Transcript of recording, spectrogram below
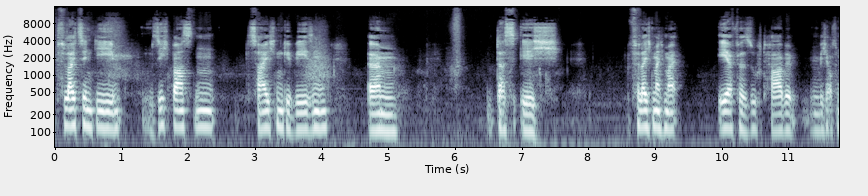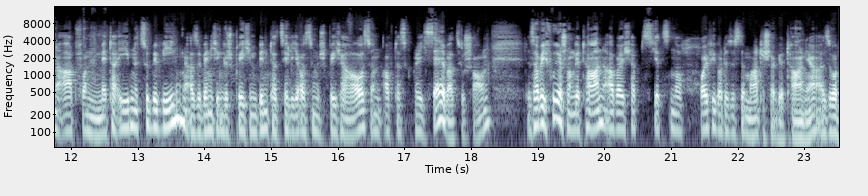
vielleicht sind die sichtbarsten Zeichen gewesen, ähm, dass ich vielleicht manchmal eher versucht habe, mich auf eine Art von Meta-Ebene zu bewegen. Also wenn ich in Gesprächen bin, tatsächlich aus dem Gespräch heraus und auf das Gespräch selber zu schauen. Das habe ich früher schon getan, aber ich habe es jetzt noch häufiger oder systematischer getan. Ja, also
